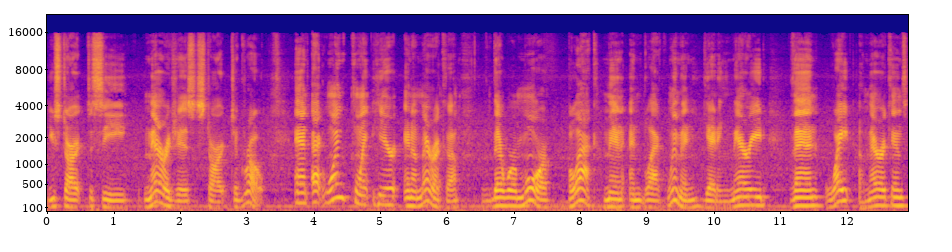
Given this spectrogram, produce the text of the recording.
you start to see marriages start to grow. And at one point here in America, there were more black men and black women getting married than white Americans.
